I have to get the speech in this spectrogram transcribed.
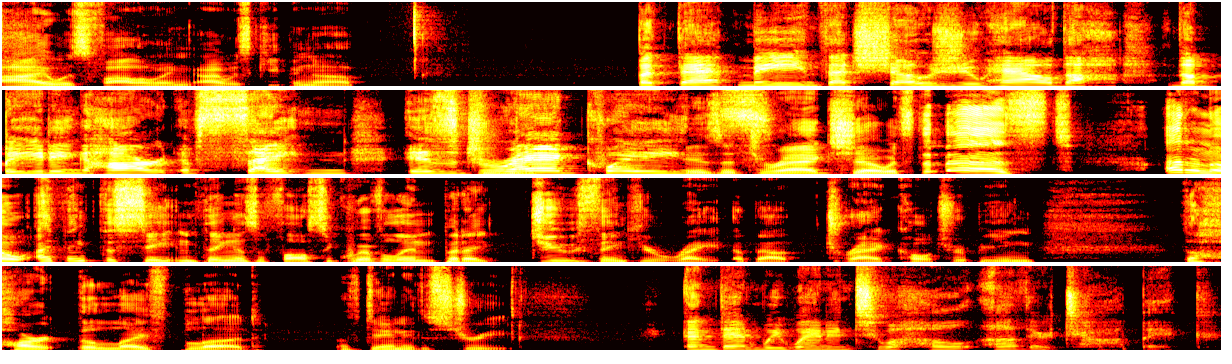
I was following. I was keeping up. But that means that shows you how the the beating heart of Satan is drag queens. Mm-hmm. Is a drag show. It's the best. I don't know. I think the Satan thing is a false equivalent, but I do think you're right about drag culture being the heart, the lifeblood of Danny the Street. And then we went into a whole other topic,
